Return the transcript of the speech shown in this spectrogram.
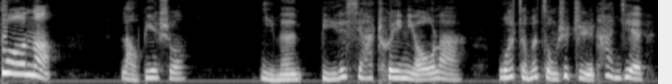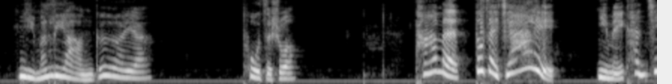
多呢。老鳖说：“你们别瞎吹牛了，我怎么总是只看见你们两个呀？”兔子说：“他们都在家里，你没看见。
